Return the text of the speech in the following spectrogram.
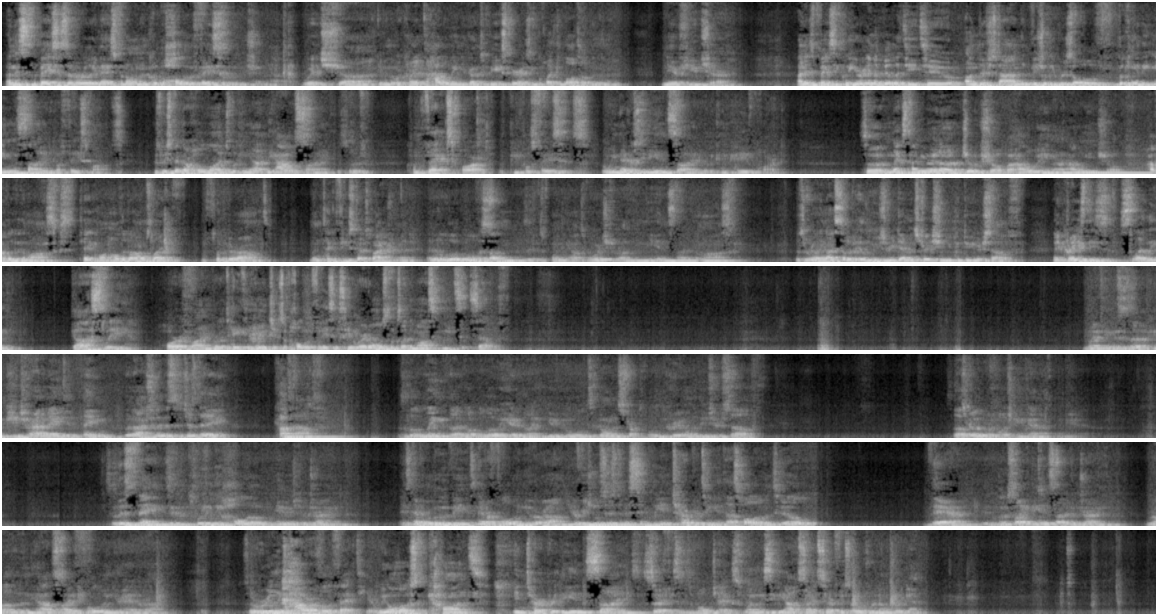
And this is the basis of a really nice phenomenon called the hollow face illusion, which, uh, given that we're coming up to Halloween, you're going to be experiencing quite a lot of in the near future. And it's basically your inability to understand and visually resolve looking at the inside of a face mask. Because we spend our whole lives looking at the outside, the sort of convex part of people's faces. But we never see the inside or the concave part. So next time you're in a joke shop at Halloween or a Halloween shop, have a look at the masks. Take one, hold it at arm's length, and flip it around. Then take a few steps back from it, and it'll look all of a sudden as if it's pointing out towards you rather than the inside of the mask. There's a really nice sort of illusory demonstration you can do yourself. And it creates these slightly ghastly, horrifying, rotating images of hollow faces here where it almost looks like the mask eats itself. You might think this is a computer animated thing, but actually this is just a cutout. There's a little link that I've got below here that I can give you all to go on Instructables and create one of these yourself. So that's really worth watching again, I think. So this thing is a completely hollow image of a dragon. It's never moving, it's never following you around. Your visual system is simply interpreting it as hollow until there. It looks like the inside of a dragon rather than the outside following your head around. So, really powerful effect here. We almost can't interpret the inside surfaces of objects when we see the outside surface over and over again.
